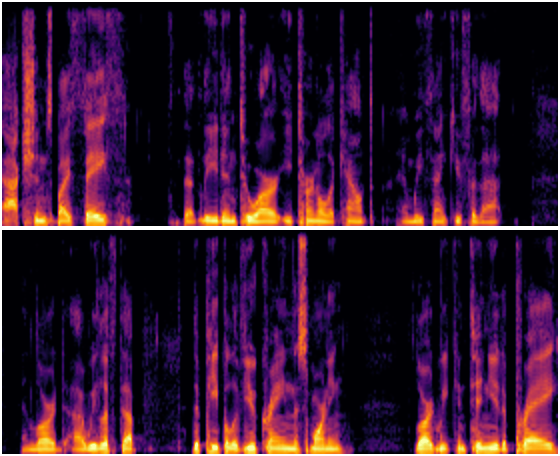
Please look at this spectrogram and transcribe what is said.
actions by faith that lead into our eternal account, and we thank you for that. And Lord, uh, we lift up the people of Ukraine this morning. Lord, we continue to pray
